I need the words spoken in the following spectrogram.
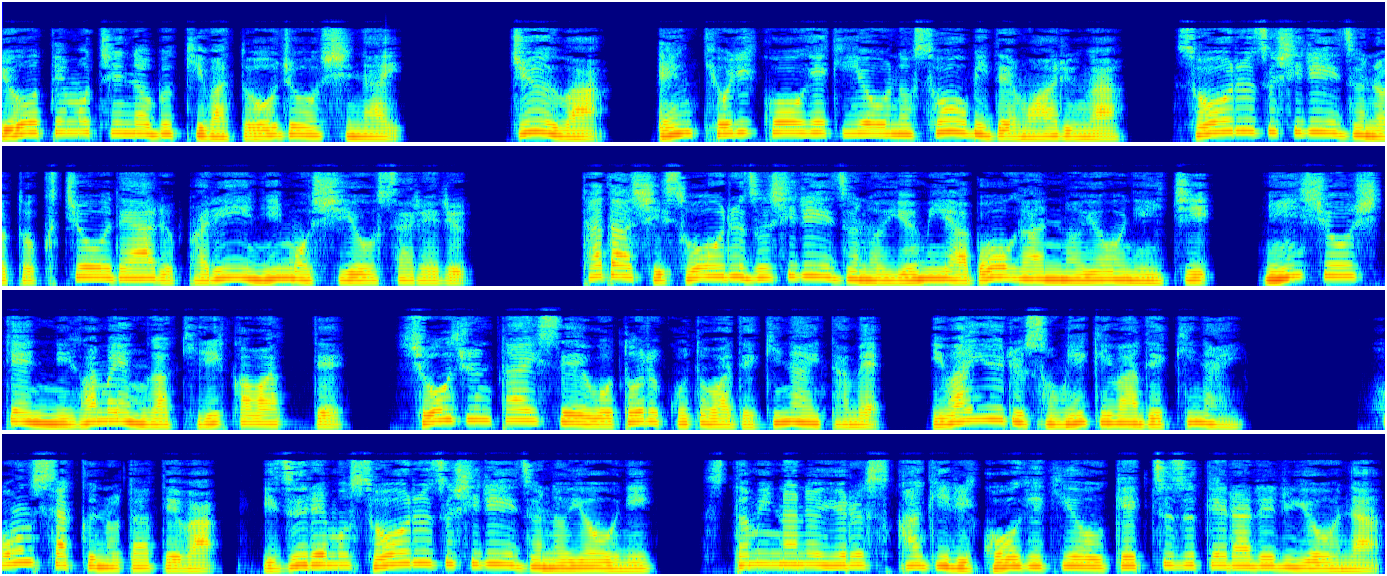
両手持ちの武器は登場しない。銃は遠距離攻撃用の装備でもあるが、ソウルズシリーズの特徴であるパリーにも使用される。ただしソウルズシリーズの弓やボウガンのように1、認証視点に画面が切り替わって照準体制を取ることはできないため、いわゆる狙撃はできない。本作の盾はいずれもソウルズシリーズのように、スタミナの許す限り攻撃を受け続けられるような、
